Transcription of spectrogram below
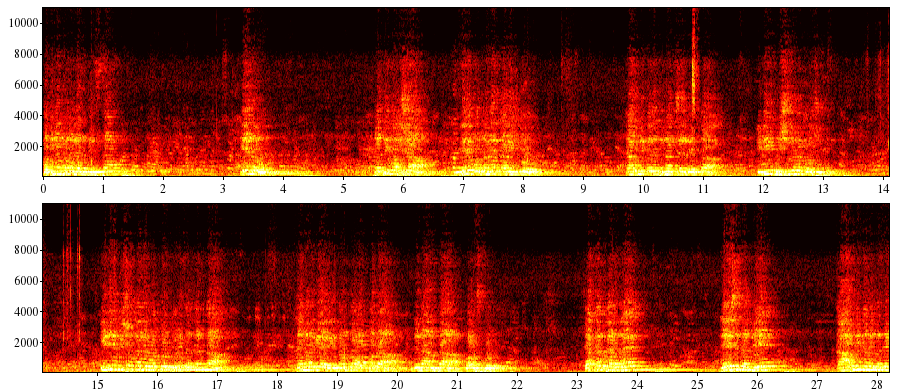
ಅಭಿನಂದನೆಗಳನ್ನು ತಿಳಿಸ್ತಾ, ಏನು ಪ್ರತಿ ವರ್ಷ ಮೇ ಒಂದನೇ ತಾರೀಕು ಕಾರ್ಮಿಕರ ದಿನಾಚರಣೆ ಅಂತ ಇಡೀ ವಿಶ್ವವೇ ಘೋಷಿಸಿದೆ ಇಡೀ ವಿಶ್ವದಲ್ಲಿ ಇವತ್ತು ದುಡಿತಕ್ಕಂತ ಜನರಿಗೆ ಇದೊಂದು ಹಬ್ಬದ ದಿನ ಅಂತ ಭಾವಿಸ್ಬೋದು. ಯಾಕಂತ ಹೇಳಿದ್ರೆ ದೇಶದಲ್ಲಿ ಕಾರ್ಮಿಕರಿಲ್ಲದೆ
